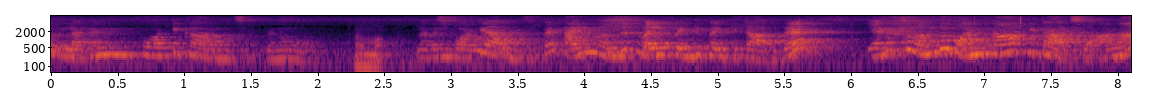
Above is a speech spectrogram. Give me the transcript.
ஒரு லெவன் ஃபார்ட்டிக்கு ஆரம்பிச்சிருப்பேனோ. ஆமாம் லெவன் ஃபார்ட்டி ஆரம்பிச்சிருப்பேன். டைம் வந்து டுவெல் டுவெண்ட்டி ஃபைவ் கிட்ட ஆகுது. எனக்கு வந்து ஒன் ஹவர் கிட்ட ஆச்சு. ஆனா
